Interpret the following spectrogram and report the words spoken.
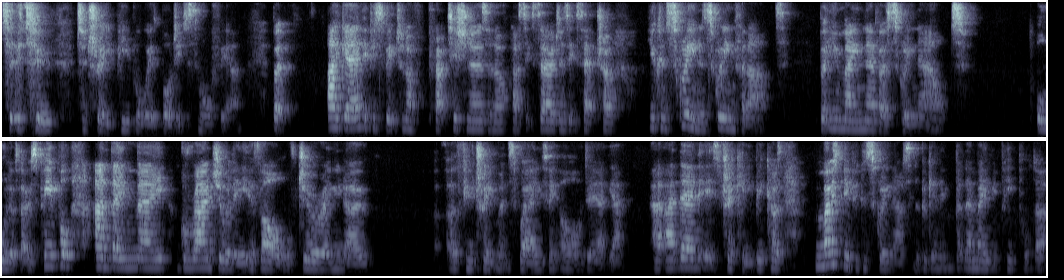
to to to treat people with body dysmorphia. But again, if you speak to enough practitioners, enough plastic surgeons, etc., you can screen and screen for that but you may never screen out all of those people and they may gradually evolve during you know a few treatments where you think oh dear yeah. Uh, and then it's tricky because most people can screen out at the beginning but there may be people that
